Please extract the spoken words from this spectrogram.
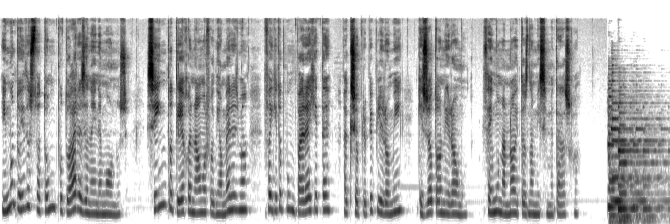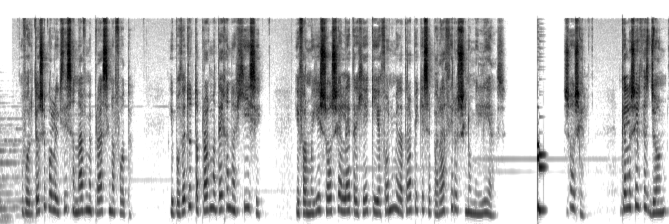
Ήμουν το είδος του ατόμου που του άρεσε να είναι μόνος. Συν το ότι έχω ένα όμορφο διαμέρισμα, φαγητό που μου παρέχεται, αξιοπρεπή πληρωμή και ζω το όνειρό μου. Θα ήμουν ανόητος να μη συμμετάσχω. Ο φορητός υπολογιστής ανάβει με πράσινα φώτα. Υποθέτω ότι τα πράγματα είχαν αρχίσει η εφαρμογή social έτρεχε και η οθόνη μετατράπηκε σε παράθυρο συνομιλίας. Social. Καλώς ήρθες, Τζον.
